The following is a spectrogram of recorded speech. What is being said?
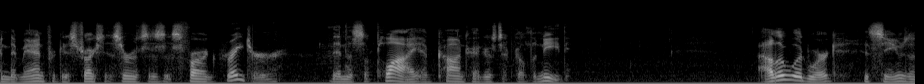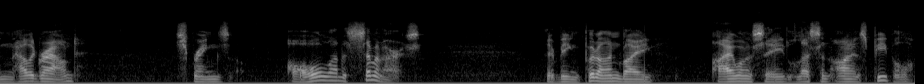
and demand for construction services is far greater than the supply of contractors to fill the need. Out of the woodwork, it seems, and out of the ground springs a whole lot of seminars. They're being put on by, I want to say, less than honest people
